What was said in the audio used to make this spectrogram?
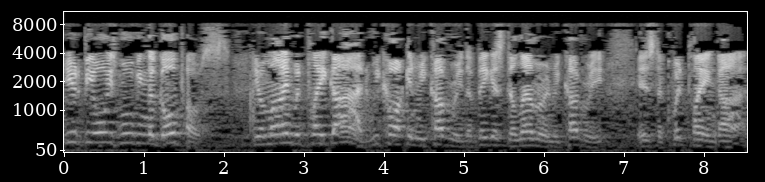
You'd be always moving the goalposts. Your mind would play God. We talk in recovery. The biggest dilemma in recovery is to quit playing God.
